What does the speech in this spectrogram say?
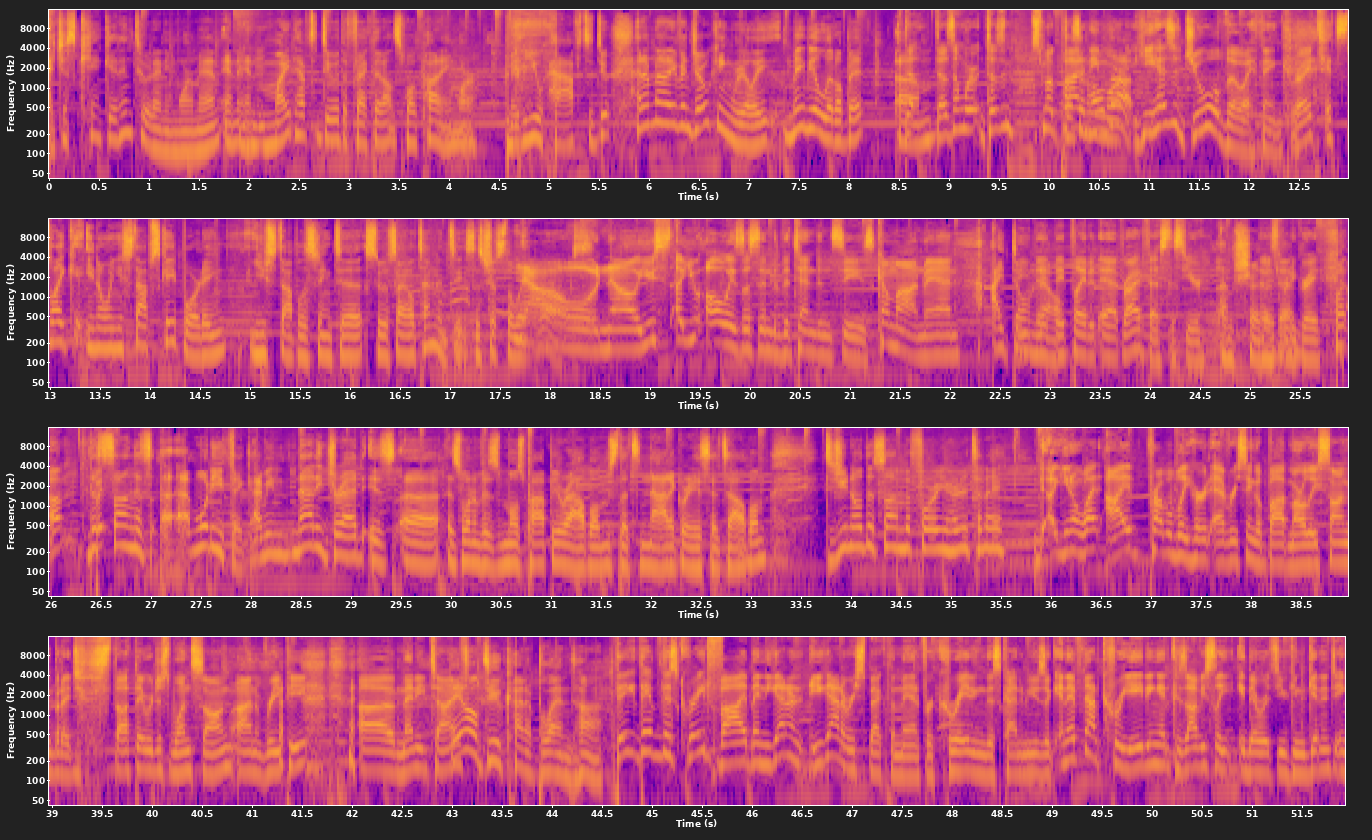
I just can't get into it anymore, man. And and might have to do with the fact that I don't smoke pot anymore. Maybe you have to do. And I'm not even joking, really. Maybe a little bit. Do- Um, doesn't work. Doesn't smoke pot doesn't anymore. He has a Juul though. I think right. It's like you know when you stop skateboarding, you stop listening to suicidal tendencies. It's just the way. it No, no, you you always listen to the tendencies. Come on, man. I don't they, know. They played it at Riot Fest this year. I'm sure that they was did. pretty great. But Um, this but- song is. Uh, what do you think? I mean, Natty Dread is uh, is one of his most popular albums. That's not a greatest hits album. Did you know this song before you heard it today? Uh, you know what? I've probably heard every single Bob Marley song, but I just thought they were just one song on repeat uh, many times. They all do kind of blend, huh? they, they have this great vibe, and you gotta you gotta respect the man for creating this kind of music, and if not creating it, because obviously there was you can get into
